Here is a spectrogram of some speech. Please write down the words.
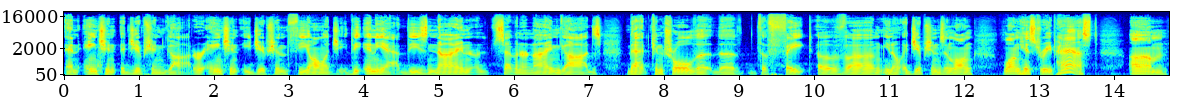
an ancient Egyptian god or ancient Egyptian theology, the Ennead, these nine or seven or nine gods that control the the the fate of um, you know Egyptians in long long history past. Um,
